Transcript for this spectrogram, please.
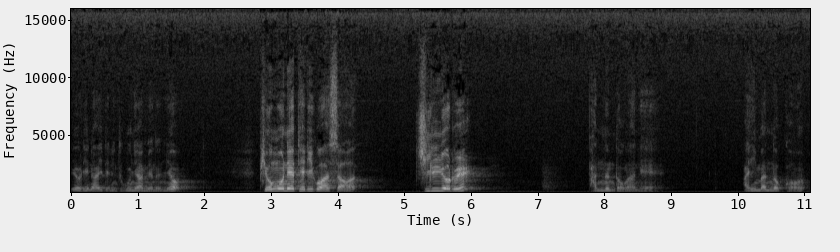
이 어린아이들이 누구냐면은요. 병원에 데리고 와서 진료를 받는 동안에 아이만 놓고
